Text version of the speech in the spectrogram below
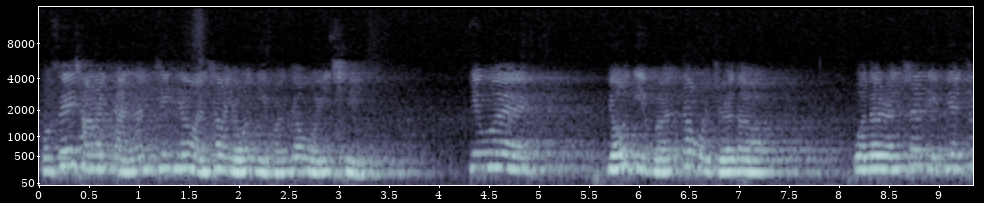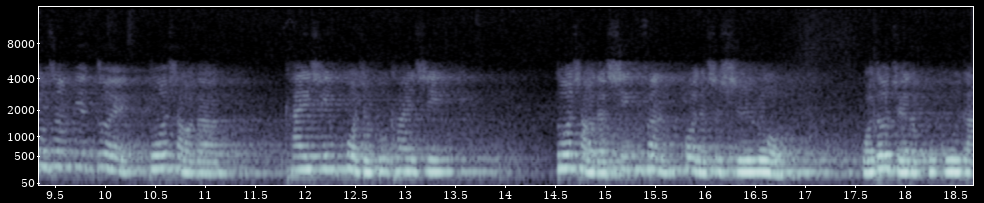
我非常的感恩今天晚上有你们跟我一起，因为有你们让我觉得我的人生里面，就算面对多少的开心或者不开心，多少的兴奋或者是失落，我都觉得不孤单。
